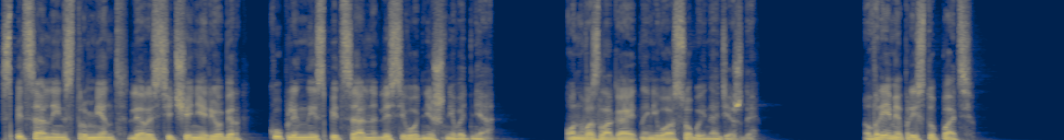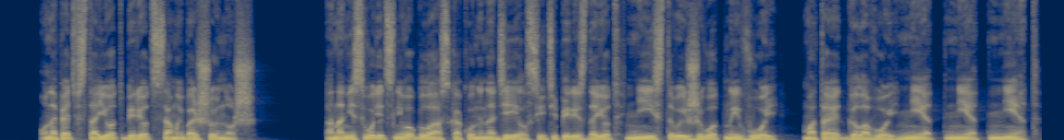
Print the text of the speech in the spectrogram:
специальный инструмент для рассечения ребер, купленный специально для сегодняшнего дня. Он возлагает на него особые надежды. Время приступать. Он опять встает, берет самый большой нож. Она не сводит с него глаз, как он и надеялся, и теперь издает неистовый животный вой, мотает головой «нет, нет, нет».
